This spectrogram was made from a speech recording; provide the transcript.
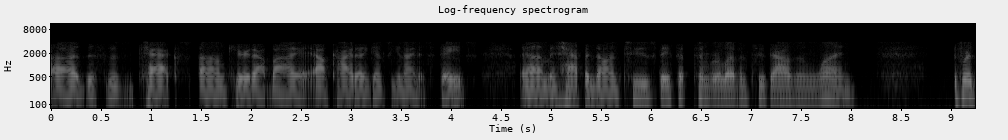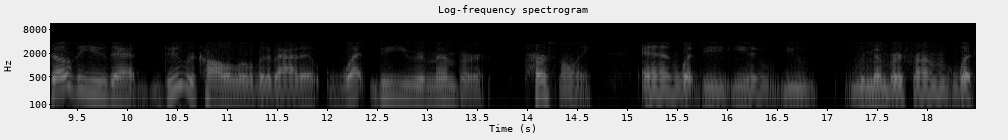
Uh, this was attacks um, carried out by Al Qaeda against the United States. Um, it happened on Tuesday, September 11, 2001. For those of you that do recall a little bit about it, what do you remember personally, and what do you you know you remember from what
